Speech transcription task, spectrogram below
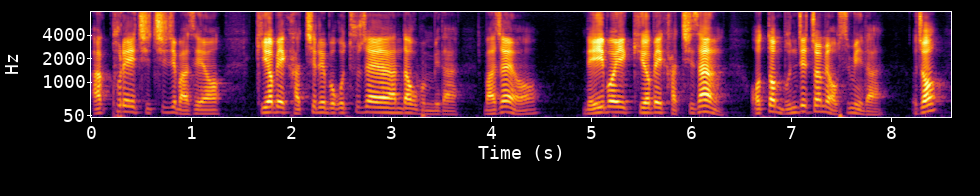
악플에 지치지 마세요. 기업의 가치를 보고 투자해야 한다고 봅니다. 맞아요. 네이버의 기업의 가치상 어떤 문제점이 없습니다. 그죠?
